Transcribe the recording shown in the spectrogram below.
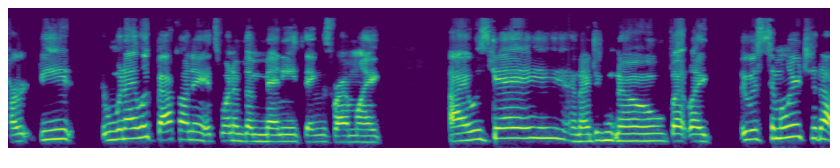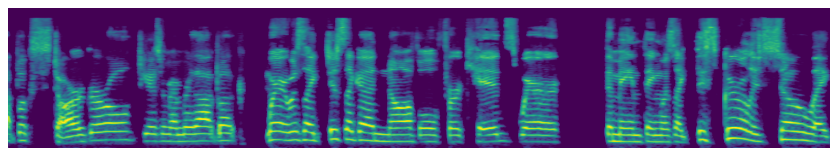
Heartbeat. When I look back on it it's one of the many things where I'm like I was gay and I didn't know, but like it was similar to that book Stargirl. Do you guys remember that book? Where it was like just like a novel for kids where the main thing was like this girl is so like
